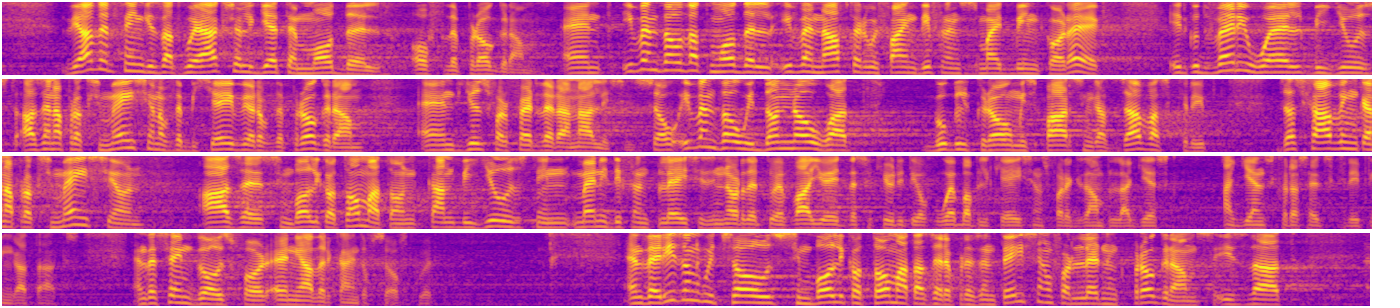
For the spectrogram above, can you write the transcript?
The other thing is that we actually get a model of the program. And even though that model, even after we find differences, might be incorrect, it could very well be used as an approximation of the behavior of the program and used for further analysis. So even though we don't know what Google Chrome is parsing as JavaScript, just having an approximation as a symbolic automaton can be used in many different places in order to evaluate the security of web applications, for example, against against cross-site scripting attacks. And the same goes for any other kind of software. And the reason we chose symbolic automata as a representation for learning programs is that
